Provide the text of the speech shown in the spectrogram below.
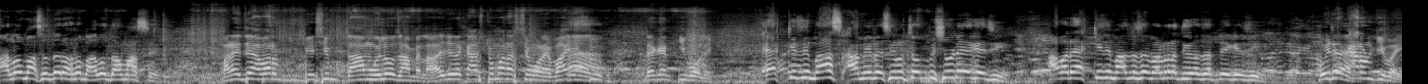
ভালো মাছের হলো ভালো দাম আছে। মানে যে আবার বেশি দাম হইলেও ঝামেলা। এই যে কাস্টমার আসছে মনে ভাই হ্যাঁ। একটু দেখেন কি বলে। এক কেজি মাছ আমি বেছিল চব্বিশশো টাকা কেজি। আবার এক কেজি মাছ বেছে বেলাটা দুই হাজার টাকা কেজি। ওইটার কারণ কি ভাই?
